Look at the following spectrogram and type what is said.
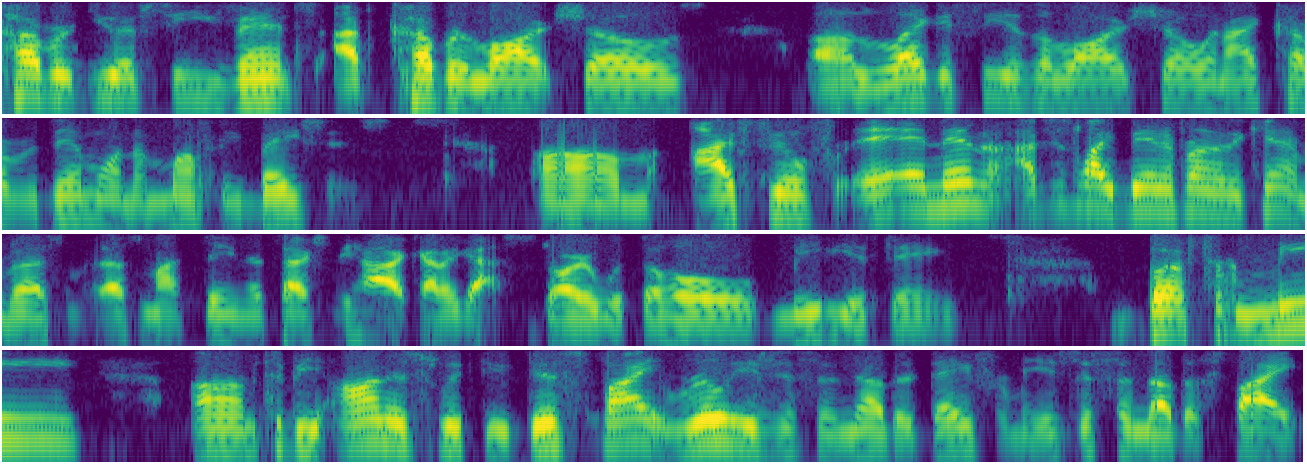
covered UFC events, I've covered large shows. Uh, Legacy is a large show, and I cover them on a monthly basis. Um, I feel for, and then I just like being in front of the camera. That's that's my thing. That's actually how I kind of got started with the whole media thing. But for me, um, to be honest with you, this fight really is just another day for me. It's just another fight.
